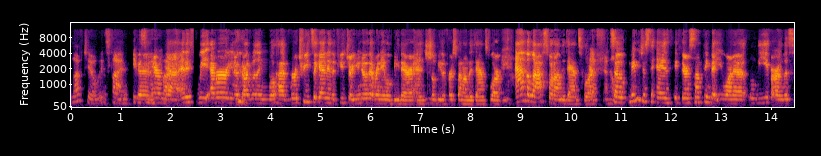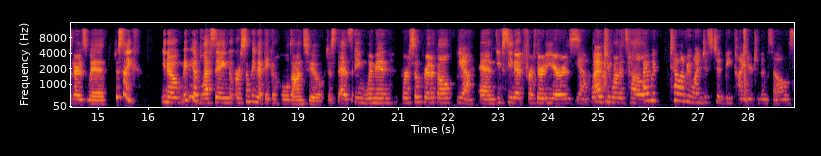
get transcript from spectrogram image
love to. It's fun. Give you some hair love. Yeah, and if we ever, you know, God willing, we'll have retreats again in the future. You know that Renee will be there, and she'll be the first one on the dance floor and the last one on the dance floor. Yes, so maybe just to end, if there's something that you want to leave our listeners with, just like you know, maybe a blessing or something that they could hold on to. Just as being women, we're so critical. Yeah. And you've seen it for 30 years. Yeah. What I, would you want to tell? I would tell everyone just to be kinder to themselves.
